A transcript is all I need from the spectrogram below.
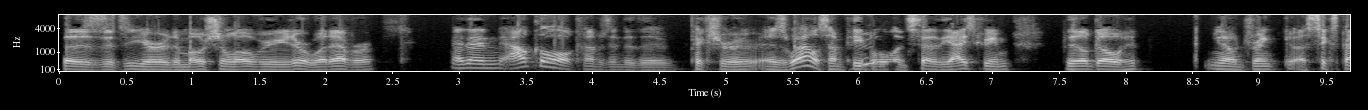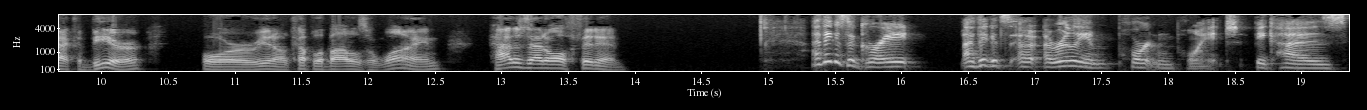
because you're an emotional overeater or whatever and then alcohol comes into the picture as well. Some people, mm-hmm. instead of the ice cream, they'll go, you know, drink a six pack of beer or, you know, a couple of bottles of wine. How does that all fit in? I think it's a great, I think it's a, a really important point because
